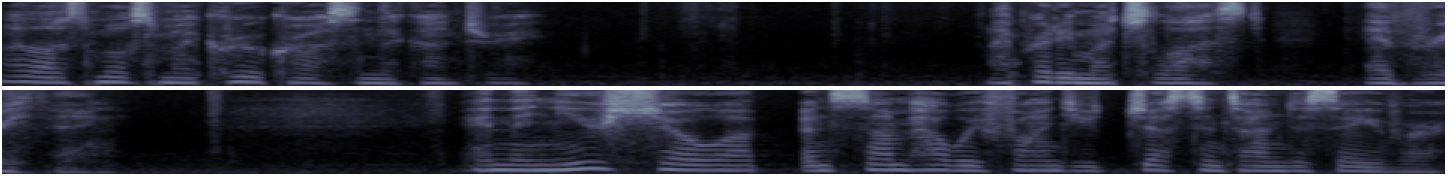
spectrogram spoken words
I lost most of my crew crossing the country. I pretty much lost everything. And then you show up, and somehow we find you just in time to save her.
